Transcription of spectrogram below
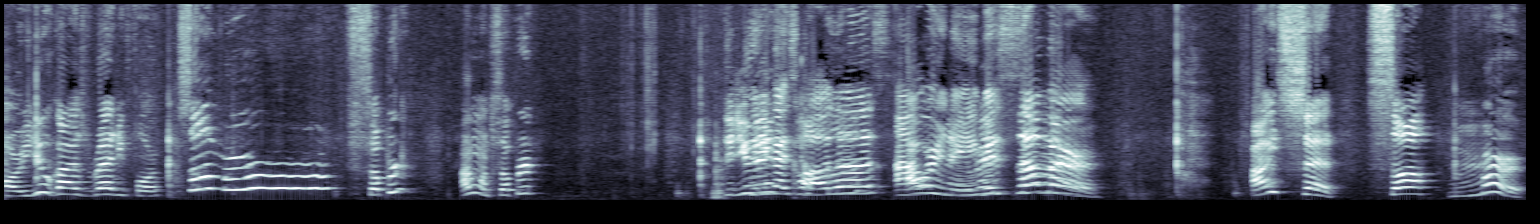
Are you guys ready for summer? Supper? I don't want supper. Did you guys call us? Our name is Summer. I said summer.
